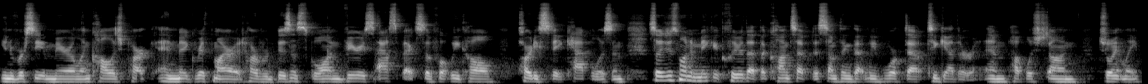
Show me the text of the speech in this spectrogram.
University of Maryland College Park and Meg Rithmire at Harvard Business School on various aspects of what we call party-state capitalism. So I just want to make it clear that the concept is something that we've worked out together and published on jointly.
